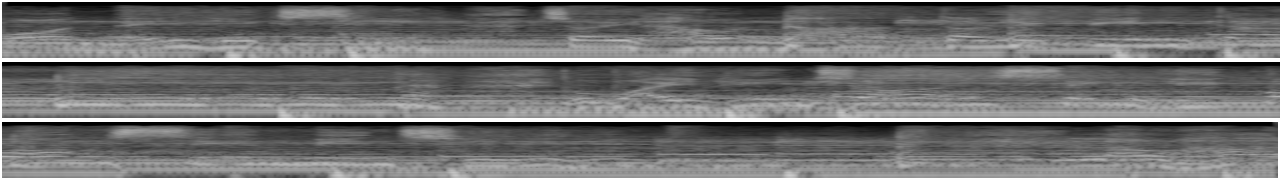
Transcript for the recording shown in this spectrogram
和你亦是最后那对变更，唯愿在剩余光线面前，留下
